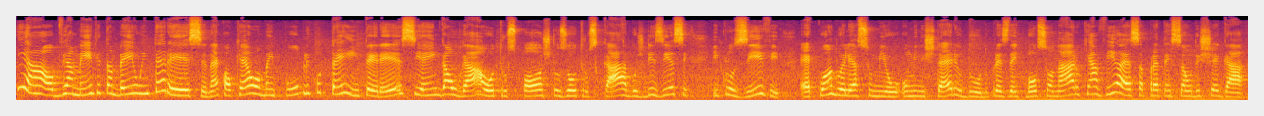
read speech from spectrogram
E há, obviamente, também o interesse, né? Qualquer homem público tem interesse em galgar outros postos, outros cargos. Dizia-se, inclusive, é, quando ele assumiu o ministério do, do presidente Bolsonaro, que havia essa pretensão de chegar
